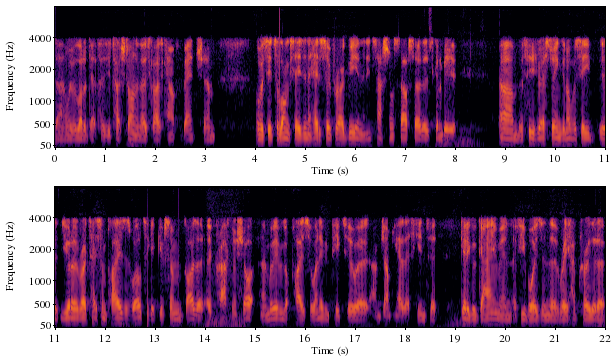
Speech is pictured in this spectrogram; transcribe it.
Uh, we have a lot of depth, as you touched on, and those guys came off the bench. Um, obviously it's a long season ahead of Super Rugby and then international stuff, so there's going to be um, the city strings, and obviously you got to rotate some players as well to get give some guys a, a crack and a shot. And we've even got players who weren't even picked who are um, jumping out of their skin to get a good game, and a few boys in the rehab crew that are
